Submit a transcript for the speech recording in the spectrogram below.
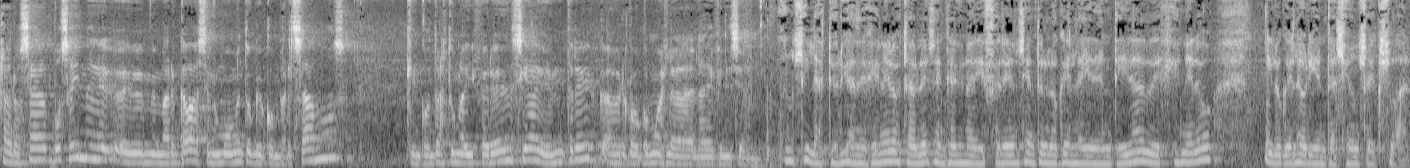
Claro, o sea, vos ahí me, eh, me marcabas en un momento que conversamos que encontraste una diferencia entre, a ver cómo es la, definición. Sí, las teorías de género establecen que hay una diferencia entre lo que es la identidad de género y lo que es la orientación sexual.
